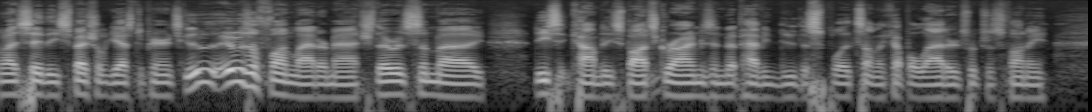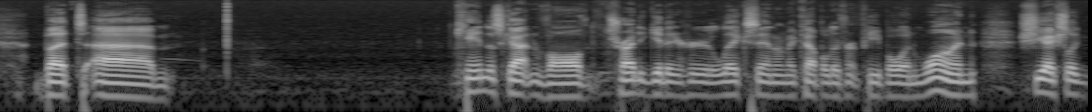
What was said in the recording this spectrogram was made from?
when I say the special guest appearance, 'cause it was, it was a fun ladder match. There was some uh, decent comedy spots. Grimes ended up having to do the splits on a couple ladders, which was funny. But um, Candice got involved, tried to get her licks in on a couple different people, and one she actually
